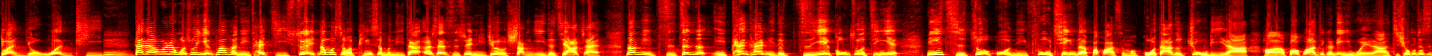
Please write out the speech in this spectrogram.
段有问题。嗯，大家会认为说严宽和你才几岁，那为什么凭什么你在二三十岁你就有上亿的家产？那你只真的你摊开你的职业工作经验，你只做过你父亲的，包括什么国大的助理啦，好，然后包括这个立委啦，这全部都是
